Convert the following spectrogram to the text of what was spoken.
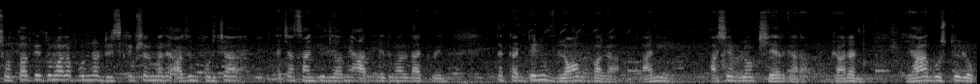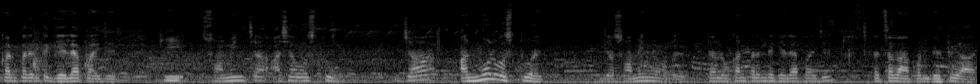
स्वतः ते तुम्हाला पूर्ण डिस्क्रिप्शनमध्ये अजून पुढच्या याच्यात सांगतील जेव्हा मी आतमध्ये तुम्हाला दाखवेन. तर कंटिन्यू ब्लॉग बघा आणि असे ब्लॉग शेअर करा. कारण ह्या गोष्टी लोकांपर्यंत गेल्या पाहिजेत की स्वामींच्या अशा वस्तू ज्या अनमोल वस्तू आहेत ज्या स्वामींनी वापरल्या त्या लोकांपर्यंत गेल्या पाहिजे तर चला आपण भेटूया आज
